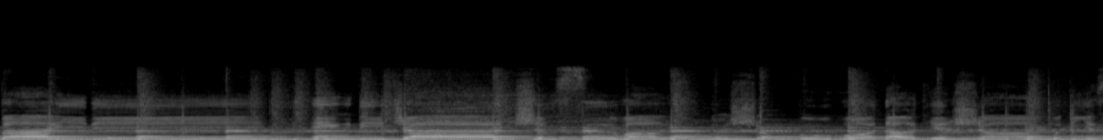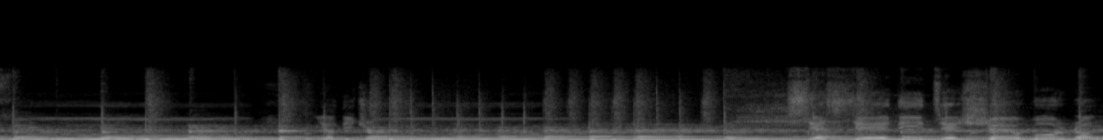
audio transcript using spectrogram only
拜你，因你战胜死亡，得胜复活到天上。谢我让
